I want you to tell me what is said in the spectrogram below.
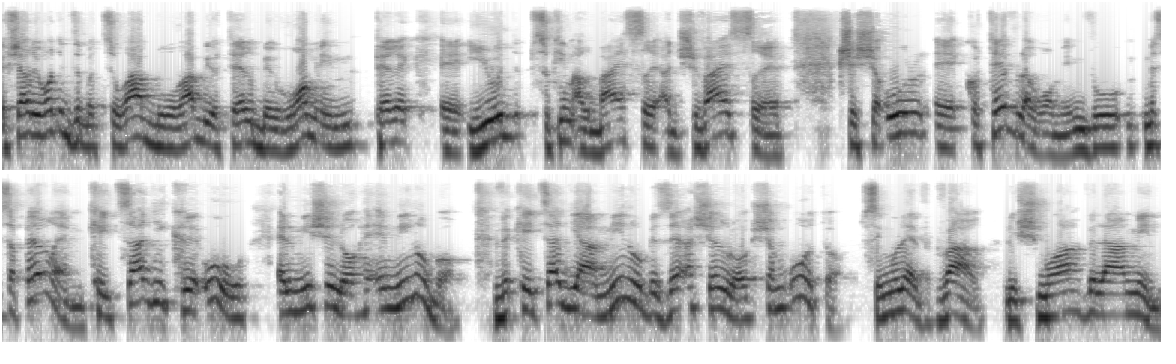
אפשר לראות את זה בצורה הברורה ביותר ברומים, פרק אה, י', פסוקים 14 עד 17, כששאול אה, כותב לרומים והוא מספר להם כיצד יקראו אל מי שלא האמינו בו, וכיצד יאמינו בזה אשר לא שמעו אותו. שימו לב, כבר, לשמוע ולהאמין.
